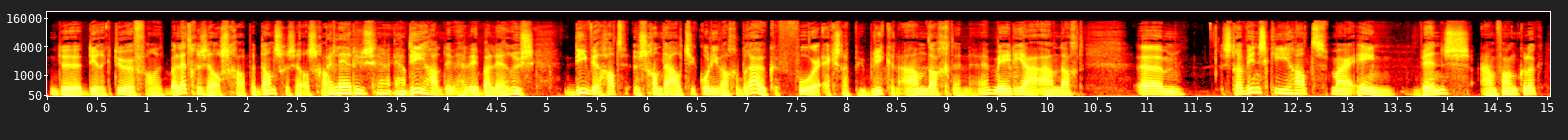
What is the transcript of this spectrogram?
de directeur van het balletgezelschap, het dansgezelschap. Ballet ja. Die had, de Ballet Russe, die had een schandaaltje, kon hij wel gebruiken... voor extra publiek en aandacht en media-aandacht. Um, Stravinsky had maar één wens aanvankelijk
